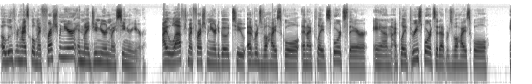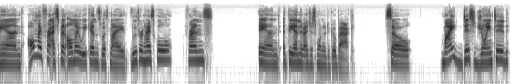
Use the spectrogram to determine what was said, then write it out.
a Lutheran high school my freshman year and my junior and my senior year. I left my freshman year to go to Edwardsville High School and I played sports there. And I played three sports at Edwardsville High School. And all my friends, I spent all my weekends with my Lutheran high school friends. And at the end of I just wanted to go back. So my disjointed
